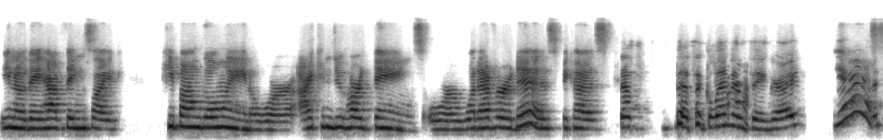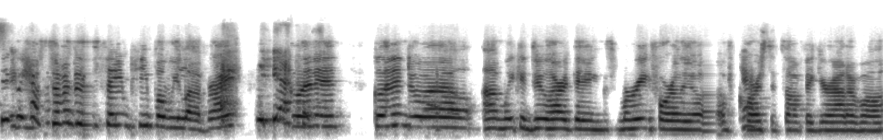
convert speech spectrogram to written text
you know, they have things like keep on going or I can do hard things or whatever it is because that's that's a Glennon yeah. thing, right? Yes. I think we have some of the same people we love, right? yes. Glennon, Glennon Doyle, um, we can do hard things. Marie Forleo, of course, it's all figure outable.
